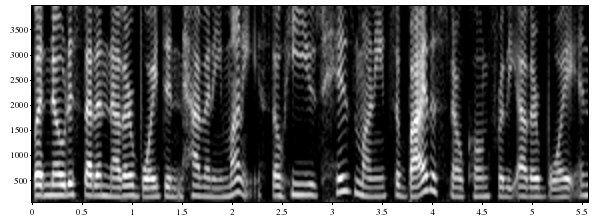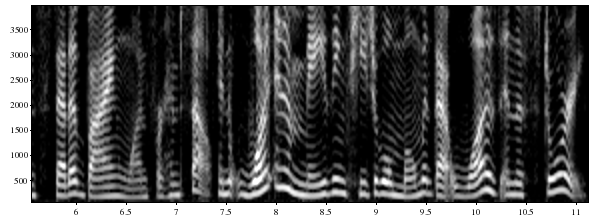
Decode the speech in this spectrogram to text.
but noticed that another boy didn't have any money. So he used his money to buy the snow cone for the other boy instead of buying one for himself. And what an amazing teachable moment that was in the story.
